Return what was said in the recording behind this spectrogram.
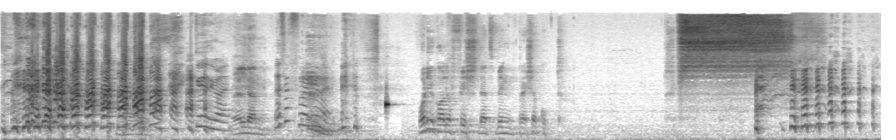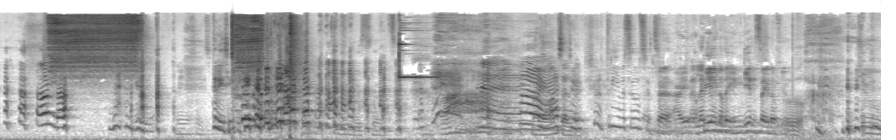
Good one. Well done. That's a funny one. What do you call a fish that's been pressure cooked? Oh no. That's good. Three whistles. 360. Ah, No, that's answer. true. Sure, three whistles. It's a, I Let appeal to know. the Indian side of you. Choose.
